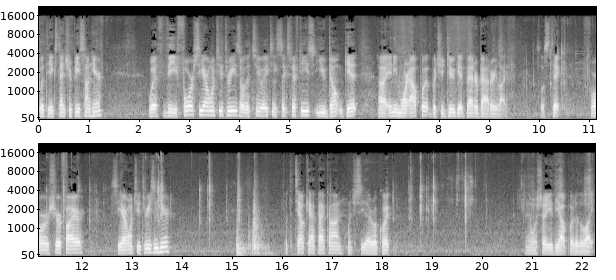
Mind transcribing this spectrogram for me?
Put the extension piece on here. With the four CR123s or the two 18650s, you don't get uh, any more output, but you do get better battery life. So let's stick four Surefire CR123s in here. Put the tail cap back on. Let you see that real quick. And we'll show you the output of the light.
